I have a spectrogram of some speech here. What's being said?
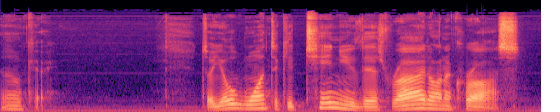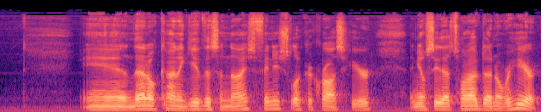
Okay. So you'll want to continue this right on across. And that'll kind of give this a nice finished look across here. And you'll see that's what I've done over here.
